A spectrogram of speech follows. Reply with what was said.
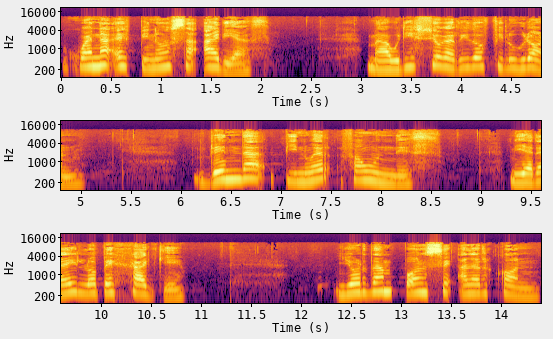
Juana Espinosa Arias, Mauricio Garrido Filugrón, Brenda Pinuer Faúndez, Millaray López Jaque, Jordan Ponce Alarcón,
